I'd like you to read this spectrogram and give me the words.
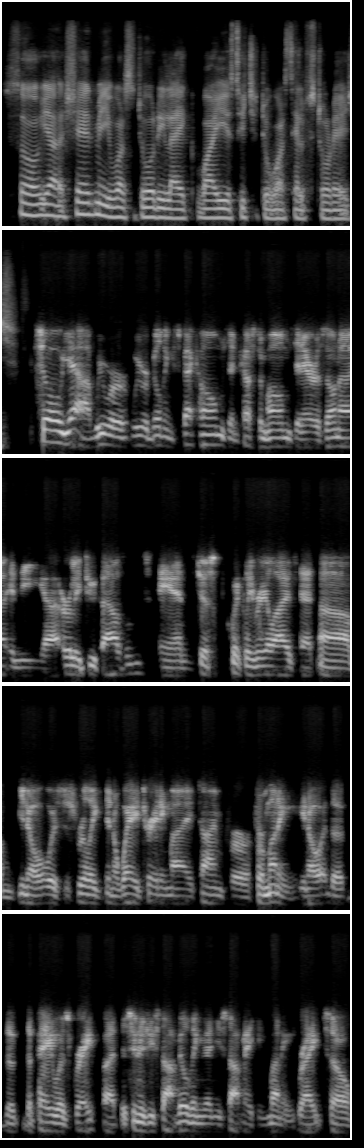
So yeah, share me your story, like why you switched towards self storage. So yeah, we were we were building spec homes and custom homes in Arizona in the uh, early 2000s, and just quickly realized that um, you know it was just really in a way trading my time for for money. You know, the the the pay was great, but as soon as you stop building, then you stop making money, right? So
